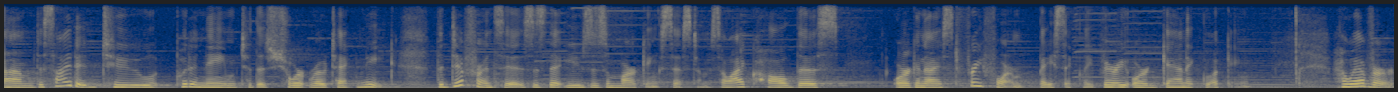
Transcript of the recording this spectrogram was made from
um, decided to put a name to this short row technique. The difference is, is that it uses a marking system. So I call this organized freeform, basically, very organic looking. However,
